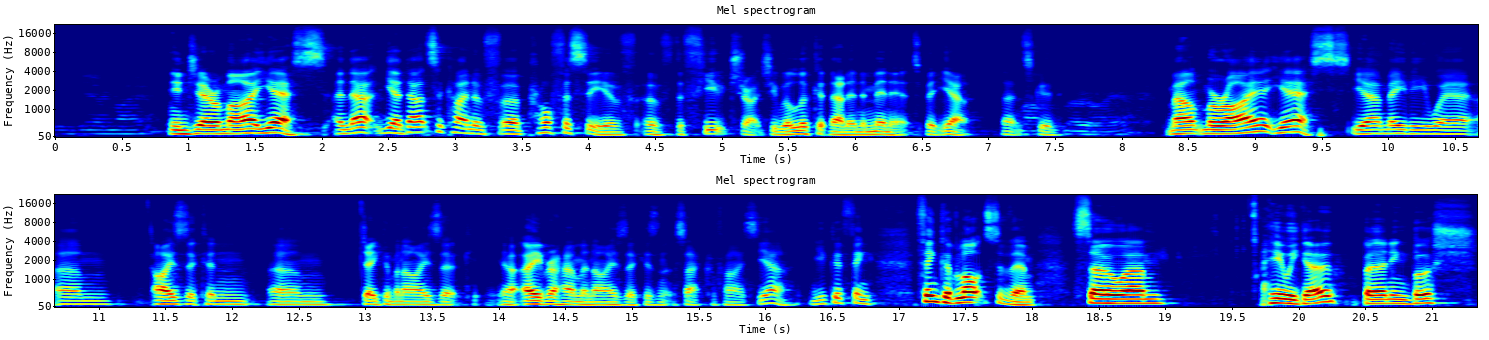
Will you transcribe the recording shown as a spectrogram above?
in Jeremiah. In Jeremiah, yes, and that yeah, that's a kind of uh, prophecy of of the future. Actually, we'll look at that in a minute. But yeah, that's Mount good. Moriah. Mount Moriah, yes, yeah, maybe where um, Isaac and um, Jacob and Isaac, yeah, Abraham and Isaac, isn't it? Sacrifice. Yeah, you could think think of lots of them. So um, here we go, burning bush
